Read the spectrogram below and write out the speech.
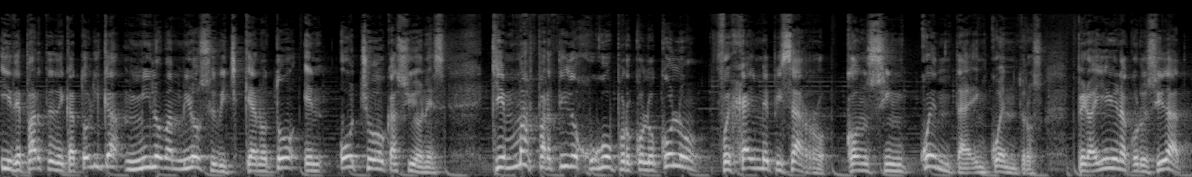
y de parte de Católica Milovan Milosevic, que anotó en ocho ocasiones. Quien más partidos jugó por Colo Colo fue Jaime Pizarro, con 50 encuentros. Pero ahí hay una curiosidad.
